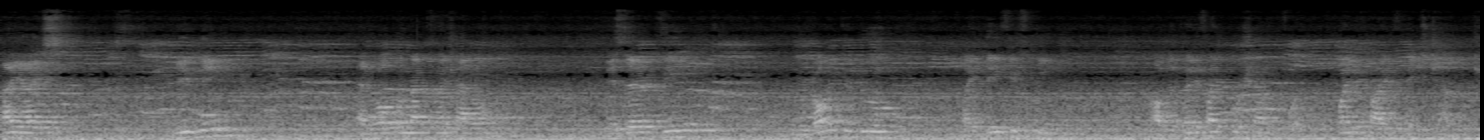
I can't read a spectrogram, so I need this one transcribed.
Hi guys, evening and welcome back to my channel. Is there a thing we are going to do my day 15 of the 25 push-up for 25 days challenge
